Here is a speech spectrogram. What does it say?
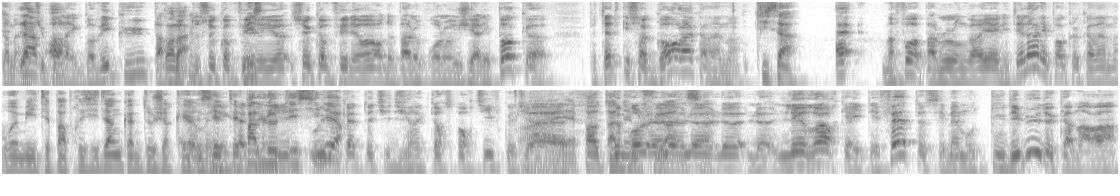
Non, mais là, tu parles avec ton vécu. Par contre, ceux qui ont fait l'erreur de ne pas le prolonger à l'époque, peut-être qu'ils sont encore là quand même. Qui ça? Eh, ma foi, Pablo Longoria, il était là à l'époque quand même. Oui, mais il n'était pas président quand Jacques. C'était pas le décideur. Oui, quand tu es directeur sportif, que tu as. L'erreur qui a été faite, c'est même au tout début de Camara,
